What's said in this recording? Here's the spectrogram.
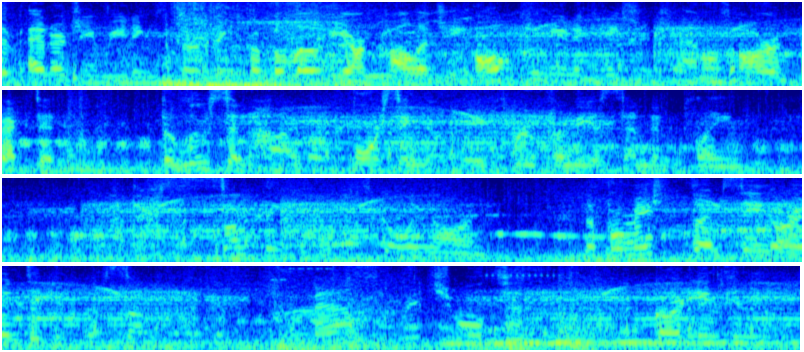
Massive energy readings surging from below the arcology. All communication channels are affected. The Lucent Hive are forcing their way through from the Ascendant Plane. There's something else going on. The formations I'm seeing are indicative of some kind of mass ritual to... Guardian, community.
